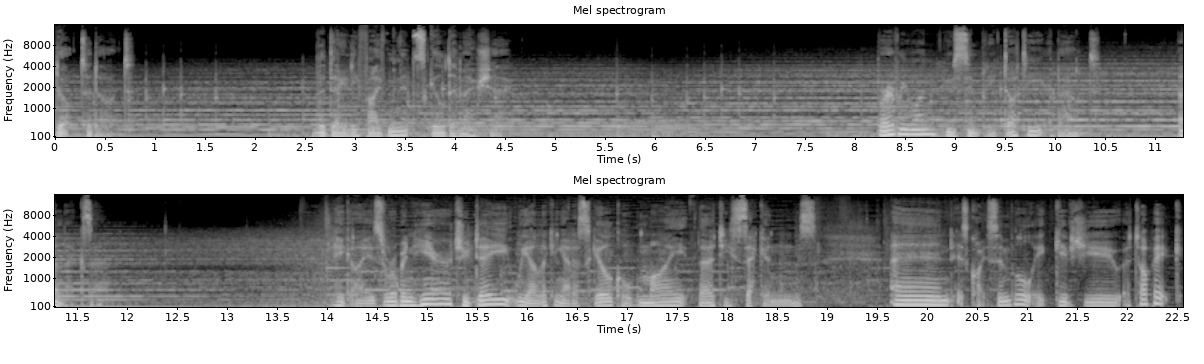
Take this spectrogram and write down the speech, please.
dot to dot. The daily 5 minute skill demo show. For everyone who's simply dotty about Alexa. Hey guys, Robin here. Today we are looking at a skill called My 30 Seconds. And it's quite simple. It gives you a topic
